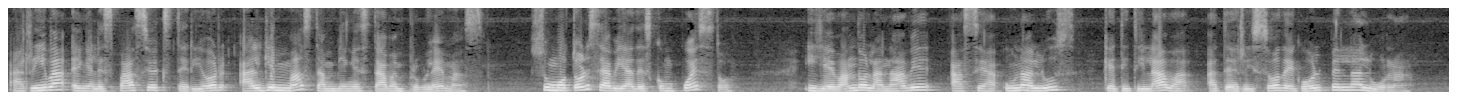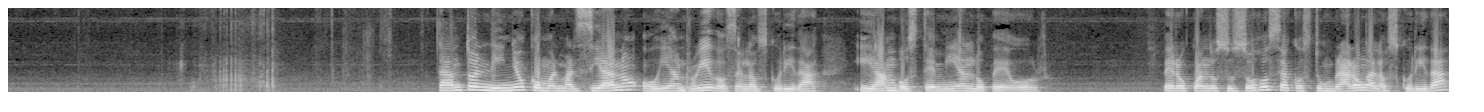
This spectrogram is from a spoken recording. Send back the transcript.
Arriba, en el espacio exterior, alguien más también estaba en problemas. Su motor se había descompuesto y llevando la nave hacia una luz que titilaba, aterrizó de golpe en la luna. Tanto el niño como el marciano oían ruidos en la oscuridad y ambos temían lo peor. Pero cuando sus ojos se acostumbraron a la oscuridad,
